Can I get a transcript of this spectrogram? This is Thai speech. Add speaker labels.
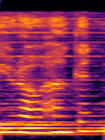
Speaker 1: ที่เราห่างกัน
